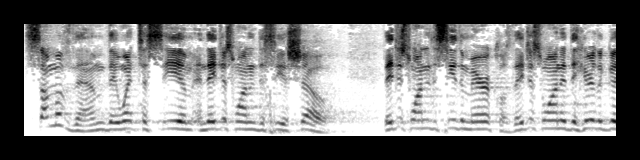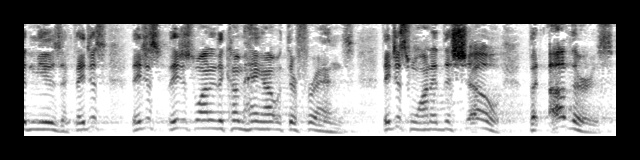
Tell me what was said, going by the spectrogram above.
Some of them, they went to see him and they just wanted to see a show. They just wanted to see the miracles. They just wanted to hear the good music. They just, they just, they just wanted to come hang out with their friends. They just wanted the show. But others,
